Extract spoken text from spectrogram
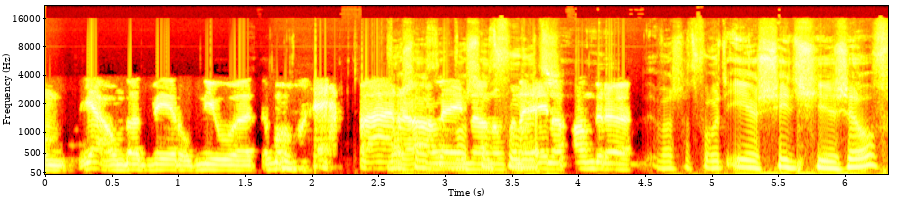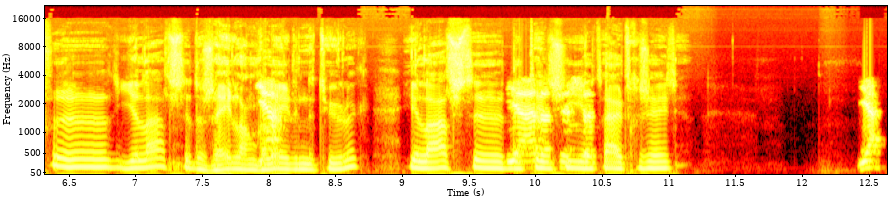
Om, ja, om dat weer opnieuw eh, te mogen ervaren. Dat- Alleen dat dan op een het- hele andere. Was dat voor het eerst sinds je zelf, eh, je laatste, dat is heel lang Ja. geleden natuurlijk, je laatste dat detentie had uitgezeten? Ja,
